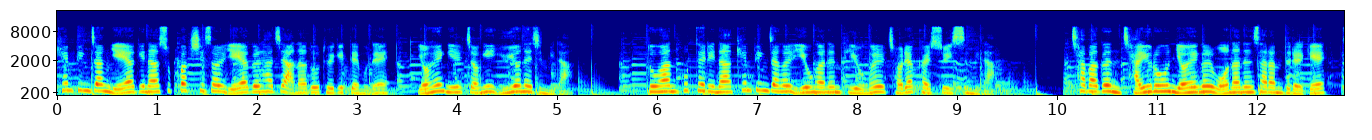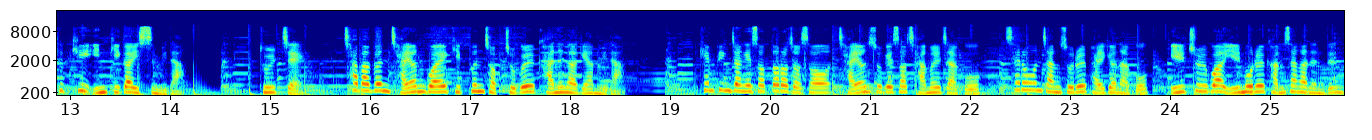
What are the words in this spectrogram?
캠핑장 예약이나 숙박시설 예약을 하지 않아도 되기 때문에 여행 일정이 유연해집니다. 또한 호텔이나 캠핑장을 이용하는 비용을 절약할 수 있습니다. 차박은 자유로운 여행을 원하는 사람들에게 특히 인기가 있습니다. 둘째, 차박은 자연과의 깊은 접촉을 가능하게 합니다. 캠핑장에서 떨어져서 자연 속에서 잠을 자고 새로운 장소를 발견하고 일출과 일몰을 감상하는 등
